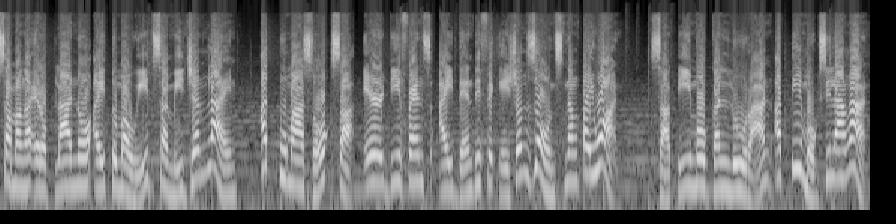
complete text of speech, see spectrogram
sa mga eroplano ay tumawid sa median line at pumasok sa Air Defense Identification Zones ng Taiwan sa Timog Kanluran at Timog Silangan.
